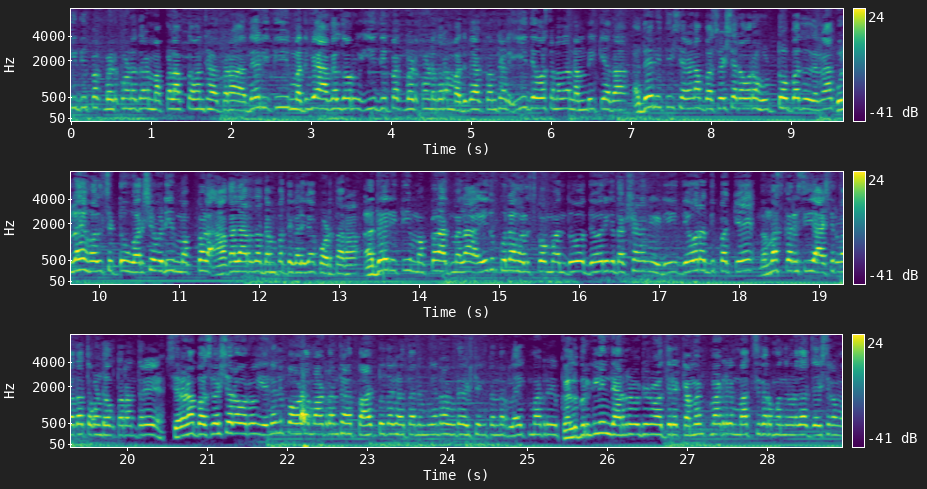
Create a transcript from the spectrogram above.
ಈ ದೀಪಕ್ ಬೆಡ್ಕೊಂಡದ್ರ ಮಕ್ಕಳಾಗ್ತಾವ ಅಂತ ಹೇಳ್ತಾರ. ಅದೇ ರೀತಿ ಮದ್ವೆ ಆಗಲ್ದವರು ಈ ದೀಪಕ್ ಬೆಡ್ಕೊಂಡದ್ರ ಮದ್ವೆ ಆಗ್ತಾವ ಅಂತ ಹೇಳಿ ಈ ದೇವಸ್ಥಾನದ ನಂಬಿಕೆ ಅದ. ಅದೇ ರೀತಿ ಶರಣ ಬಸವೇಶ್ವರ ಅವರ ಹುಟ್ಟುಹಬ್ಬದ ದಿನ ಕುಲೈ ಹೊಲಸಿಟ್ಟು ವರ್ಷವಿಡೀ ಮಕ್ಕಳ ಆಗಲಾರದ ದಂಪತಿಗಳಿಗೆ ಕೊಡ್ತಾರ. ಅದೇ ರೀತಿ ಮಕ್ಕಳಾದ್ಮೇಲೆ ಐದು ಕುಲ ಹೊಲಿಸ್ಕೊಂಡ್ಬಂದು ದೇವರಿಗೆ ದಕ್ಷಿಣ ನೀಡಿ ದೇವರ ದೀಪಕ್ಕೆ ನಮಸ್ಕರಿಸಿ ಆಶೀರ್ವಾದ ತಗೊಂಡ್ ಹೋಗ್ತಾರಂತ್ರಿ ಶರಣ ಬಸವೇಶ್ವರ ಅವರು ಏನೇನು ಪವಾಡ ಮಾಡ್ರ ಅಂತ ಹೇಳಿ ಪಾರ್ಟ್ ಟೂ ದಾಗ ಹೇಳ್ತಾರೆ. ನಿಮ್ಗೆ ಏನಾರ ವಿಡಿಯೋ ಇಷ್ಟ ಆಗಿತ್ತಂದ್ರೆ ಲೈಕ್ ಮಾಡ್ರಿ. ಕಲಬುರ್ಗಿಲಿಂದ ಯಾರು ವಿಡಿಯೋ ನೋಡ್ತೀರಿ ಕಮೆಂಟ್ ಮಾಡ್ರಿ. ಮತ್ ಸಿಗರ್ ಮುಂದೆ ನೋಡಿದ. ಜೈ ಶ್ರೀರಾಮ್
